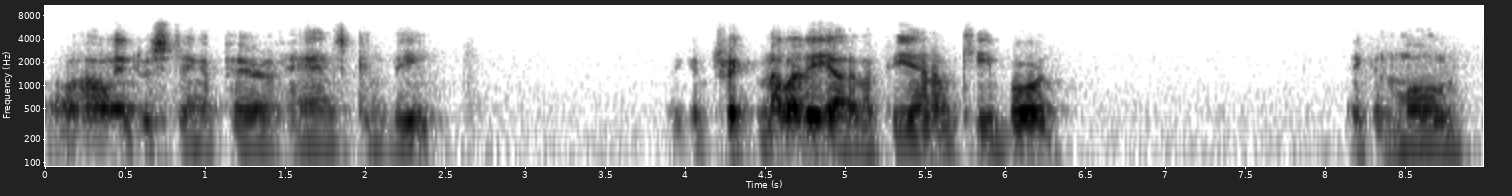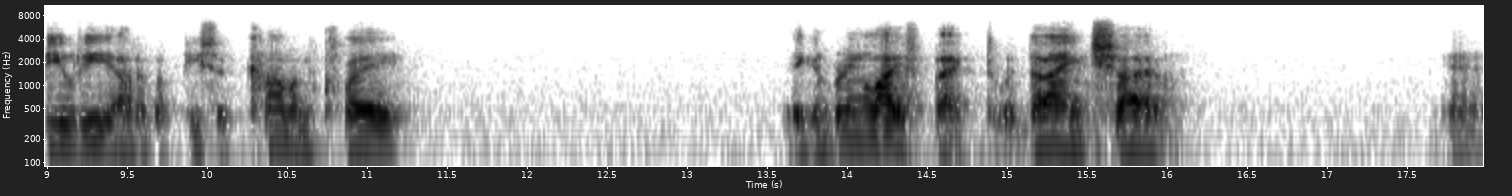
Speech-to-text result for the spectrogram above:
Oh, how interesting a pair of hands can be. They can trick melody out of a piano keyboard. They can mold beauty out of a piece of common clay. They can bring life back to a dying child. Yeah.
